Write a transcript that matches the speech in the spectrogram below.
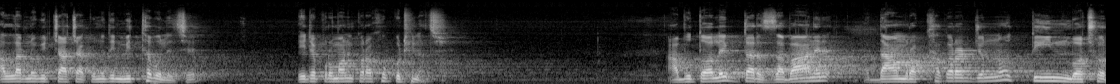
আল্লাহর নবীর চাচা কোনোদিন মিথ্যা বলেছে, এটা প্রমাণ করা খুব কঠিন আছে। আবু তলেব তার জাবানের দাম রক্ষা করার জন্য তিন বছর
